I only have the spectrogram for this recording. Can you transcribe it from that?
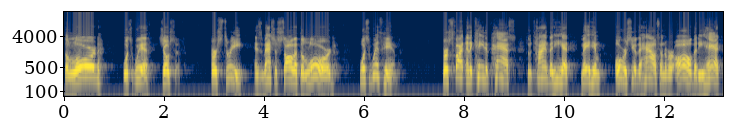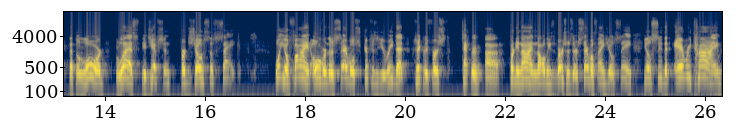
The Lord was with Joseph. Verse 3 And his master saw that the Lord was with him. Verse 5 And it came to pass from the time that he had made him overseer of the house and over all that he had, that the Lord blessed the Egyptians for Joseph's sake. What you'll find over, there's several scriptures as you read that, particularly first chapter uh, 39 and all these verses, there's several things you'll see. You'll see that every time,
